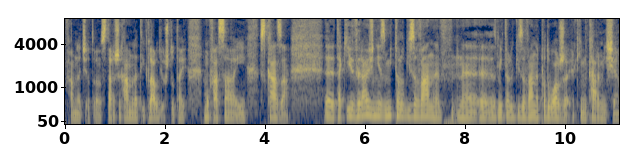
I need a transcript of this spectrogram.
w Hamlecie to starszy Hamlet i Klaudiusz, tutaj Mufasa i Skaza. E, taki wyraźnie zmitologizowany, e, e, zmitologizowane podłoże, jakim karmi się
